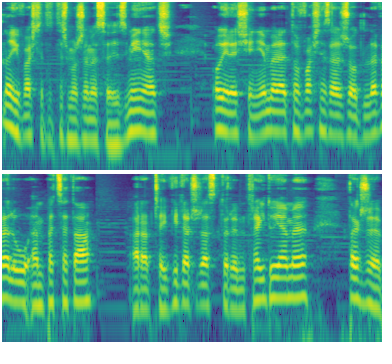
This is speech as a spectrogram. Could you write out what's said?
No i właśnie to też możemy sobie zmieniać. O ile się nie mylę, to właśnie zależy od levelu NPC-ta, a raczej villagera, z którym tradujemy. Także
